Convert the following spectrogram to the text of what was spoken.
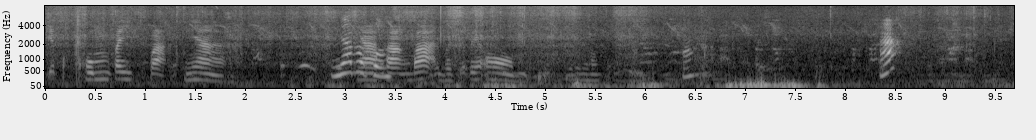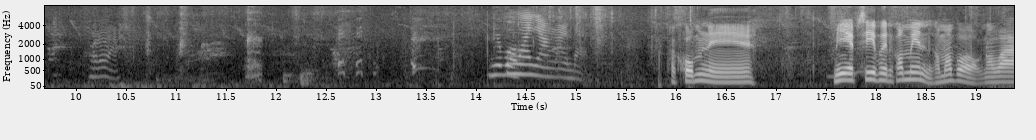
เก็บคมไปฝากหญ้าเนี่ยหมะญ้าคมทางบ้านเพื่อจะไปอ้อม เนี่ยบอกว่ายังไงนะ ผักขมเนี่ยมีเอฟซีเพิ่นคอมเมนต์เขามาบอกนะว่า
